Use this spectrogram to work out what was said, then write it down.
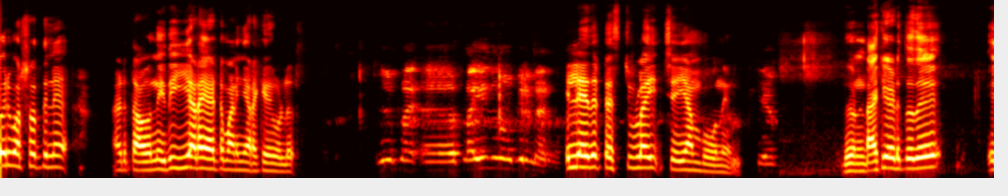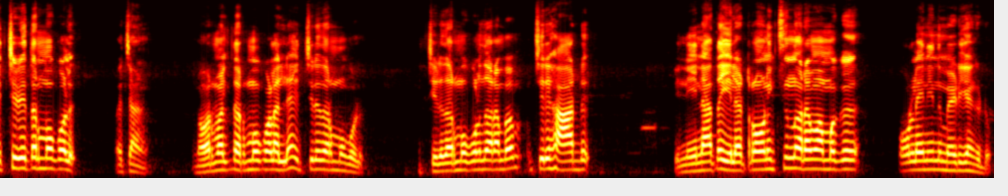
ഒരു വർഷത്തിന് അടുത്താവുന്നു. ഇത് ഈ ഇടയായിട്ട് പണിഞ്ഞിറക്കിയതേ ഇല്ല ഇത് ടെസ്റ്റ് ഫ്ലൈ ചെയ്യാൻ പോകുന്നേ ഉള്ളൂ. ഇത് ഉണ്ടാക്കിയെടുത്തത് എച്ച് ഡി തെർമോക്കോൾ വെച്ചാണ്. നോർമൽ തെർമോക്കോൾ അല്ല H D thermocol H D thermocol എന്ന് പറയുമ്പം ഇച്ചിരി ഹാർഡ് പിന്നെ ഇതിനകത്ത് ഇലക്ട്രോണിക്സ് എന്ന് പറയുമ്പോൾ നമുക്ക് ഓൺലൈനിൽ നിന്ന് മേടിക്കാൻ കിട്ടും.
